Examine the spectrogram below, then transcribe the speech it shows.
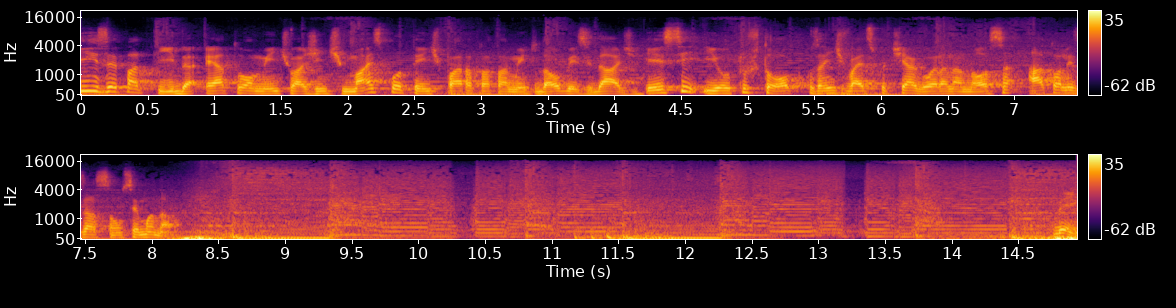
Tirzepatida é atualmente o agente mais potente para o tratamento da obesidade? Esse e outros tópicos a gente vai discutir agora na nossa atualização semanal. Bem,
